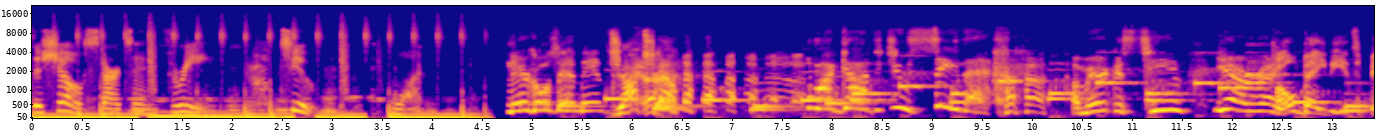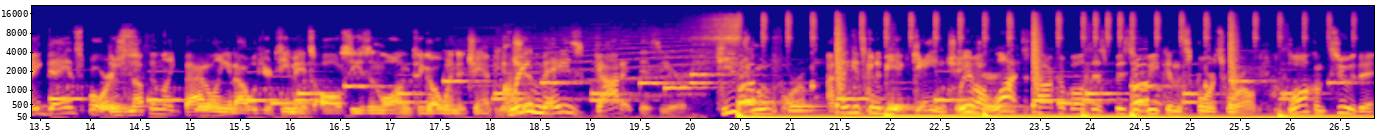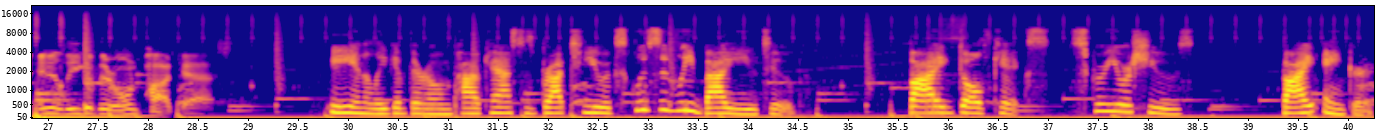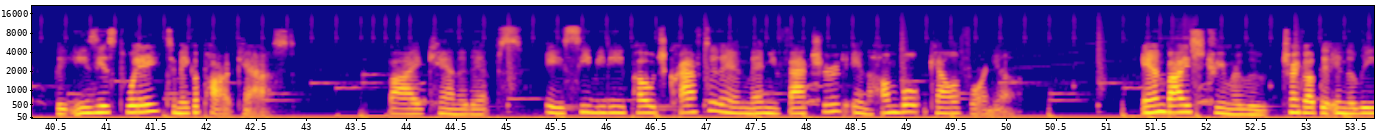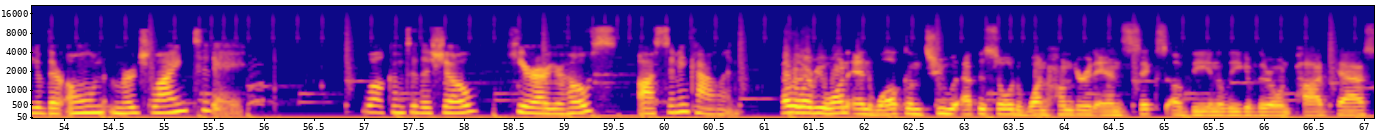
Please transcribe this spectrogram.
The show starts in three, two, one. There that man's jock strap. Oh my God, did you see that? America's team? Yeah, right. oh, baby, it's a big day in sports. There's nothing like battling it out with your teammates all season long to go win a championship. Green Bay's got it this year. Huge move for them. I think it's going to be a game changer. We have a lot to talk about this busy week in the sports world. Welcome to the In a League of Their Own podcast. The In a League of Their Own podcast is brought to you exclusively by YouTube. By Golf Kicks. Screw your shoes. By Anchor, the easiest way to make a podcast. By Canadips, a CBD pouch crafted and manufactured in Humboldt, California. And by Streamer Loot. Check out the In the League of Their Own merch line today. Welcome to the show. Here are your hosts, Austin and Colin. Hello, everyone, and welcome to episode 106 of the In a League of Their Own podcast.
